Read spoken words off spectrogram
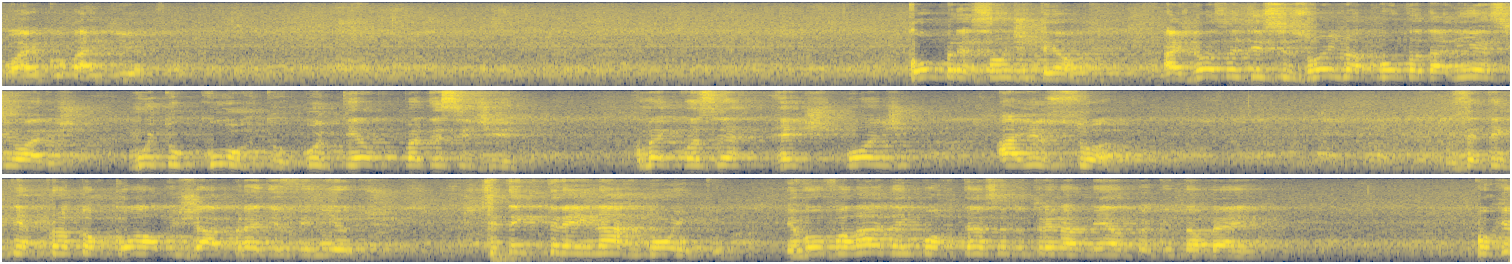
Pô, é covardia. Compressão de tempo. As nossas decisões na ponta da linha, senhores, muito curto o tempo para decidir. Como é que você responde a isso? Você tem que ter protocolos já pré-definidos. Você tem que treinar muito. Eu vou falar da importância do treinamento aqui também. Porque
